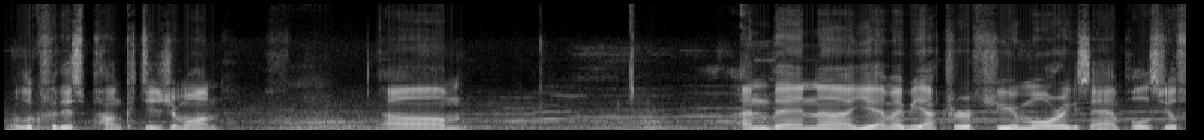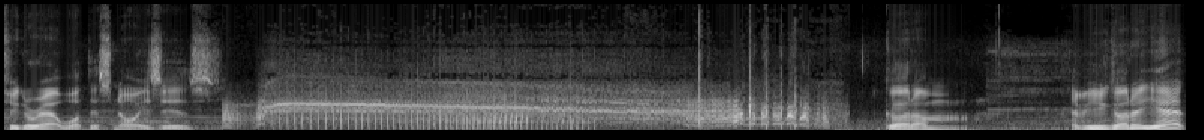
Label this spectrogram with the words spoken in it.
We'll look for this punk Digimon. Um, and then, uh, yeah, maybe after a few more examples, you'll figure out what this noise is. Got him. Have you got it yet?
